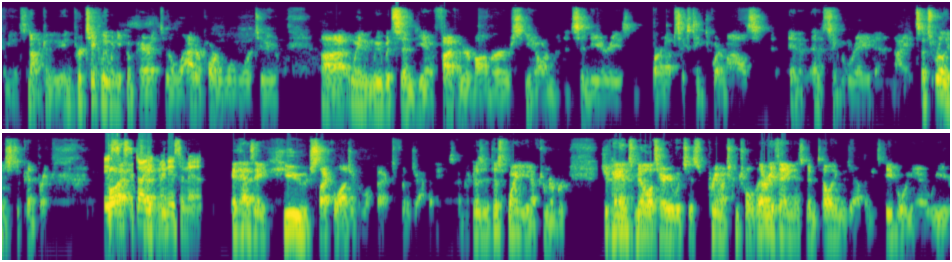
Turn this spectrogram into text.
I mean, it's not going to do, and particularly when you compare it to the latter part of World War II, uh, when we would send, you know, 500 bombers, you know, armed with incendiaries and burn up 16 square miles in a, in a single raid in a night. So it's really just a pinprick. It's But- a statement, isn't it? it has a huge psychological effect for the Japanese. And because at this point, you have to remember Japan's military, which is pretty much controlled everything, has been telling the Japanese people, you know, we,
